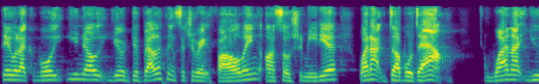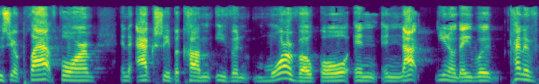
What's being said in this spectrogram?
they were like, "Well, you know, you're developing such a great following on social media. Why not double down?" why not use your platform and actually become even more vocal and, and not you know they would kind of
